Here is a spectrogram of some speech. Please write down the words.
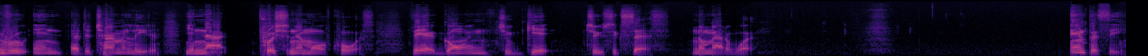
root in a determined leader. You're not pushing them off course. They're going to get to success, no matter what. Empathy.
